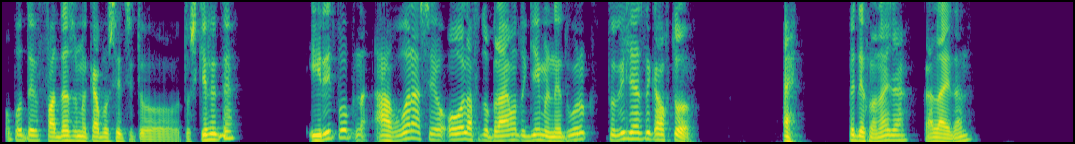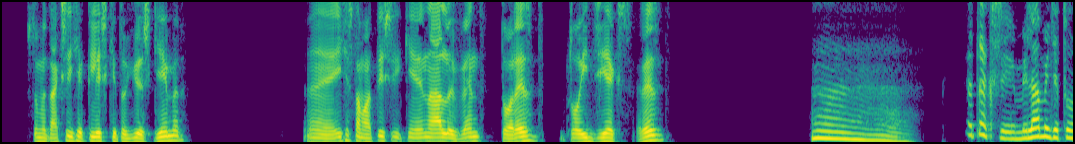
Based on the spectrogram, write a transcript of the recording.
Οπότε φαντάζομαι κάπως έτσι το, το σκέφτεται. Η ReedPop αγόρασε όλο αυτό το πράγμα, το Gamer Network, το 2018. Ε, πέντε χρονάκια, καλά ήταν. Στο μεταξύ είχε κλείσει και το US Gamer. Ε, είχε σταματήσει και ένα άλλο event, το Rezzed, το EGX Rezzed. Εντάξει, μιλάμε για, το,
